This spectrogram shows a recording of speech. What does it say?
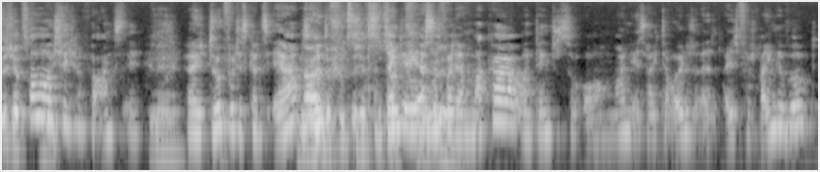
ey. dich jetzt oh, gut. ich ich hab voll Angst, ey. Nee. Weil Dirk wird jetzt ganz ernst. Nein, du fühlst dich jetzt und total denkt erst cool. das bei der Macker und denkt so, oh Mann, jetzt habe ich da alles, alles reingewirkt.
